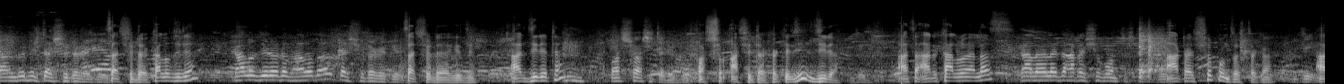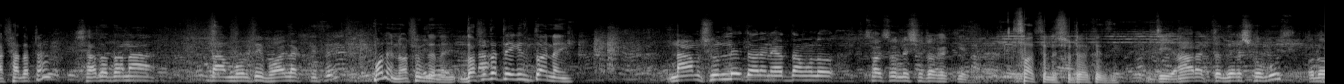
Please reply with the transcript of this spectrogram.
রান্ধনি চারশো টাকা কেজি। চারশো টাকা। কালো জিরা? কালো জিরাটা ভালো দাম চারশো টাকা কেজি। চারশো টাকা কেজি। আর জিরাটা? পাঁচশো আশি টাকা কেজি। পাঁচশো আশি টাকা কেজি জিরা। আচ্ছা আর কালো এলাচ? কালো এলাচ আঠাশশো পঞ্চাশ টাকা। আঠাশশো পঞ্চাশ টাকা। আর সাদাটা? সাদা দানা দাম বলতে ভয় লাগতেছে। বলেন অসুবিধা নেই। দশ হাজার টাকা কেজি তো নাই। নাম শুনলেই ধরেন এর দাম হলো ছয়চল্লিশশো টাকা কেজি। ছয়চল্লিশশো টাকা কেজি। জি আর একটা যেটা সবুজ ওটা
